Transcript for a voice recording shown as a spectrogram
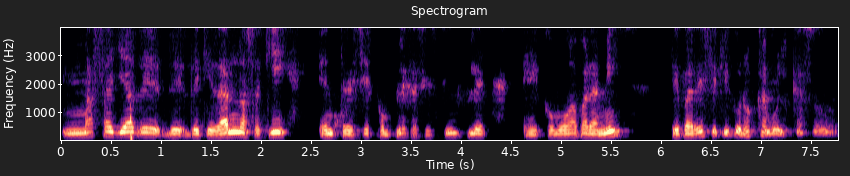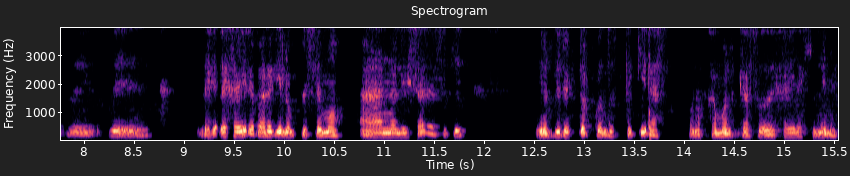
más allá de, quedarnos aquí entre si es compleja, si es simple, eh, como va para mí, ¿te parece que conozcamos el caso de, de, Javier para que lo empecemos a analizar? Así que, señor director, cuando usted quiera, conozcamos el caso de Javier Jiménez,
